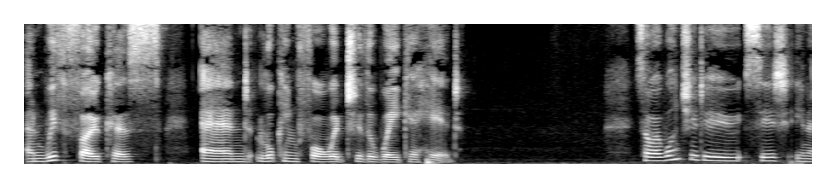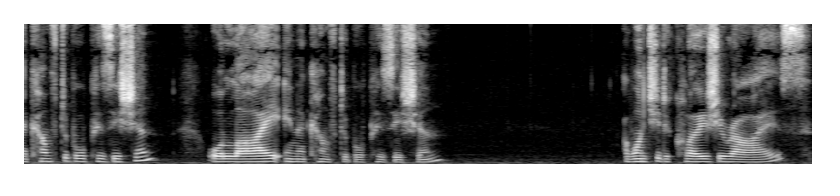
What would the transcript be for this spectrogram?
and with focus and looking forward to the week ahead. So I want you to sit in a comfortable position or lie in a comfortable position. I want you to close your eyes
